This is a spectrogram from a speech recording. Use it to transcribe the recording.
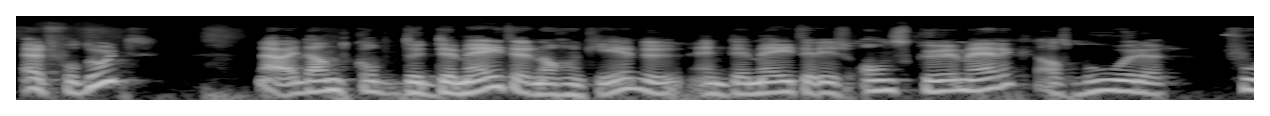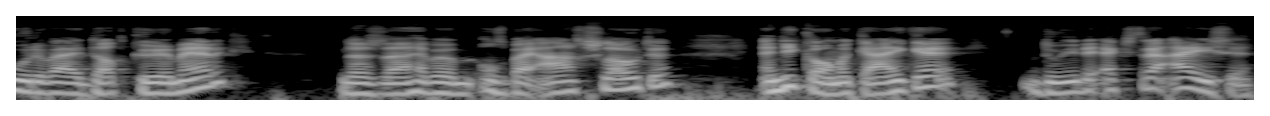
Het voldoet. Nou, dan komt de Demeter nog een keer. De, en Demeter is ons keurmerk. Als boeren voeren wij dat keurmerk. Dus daar hebben we ons bij aangesloten. En die komen kijken, doe je de extra eisen?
